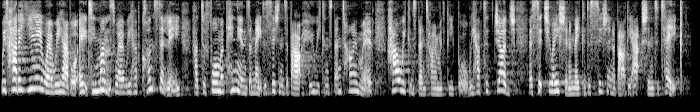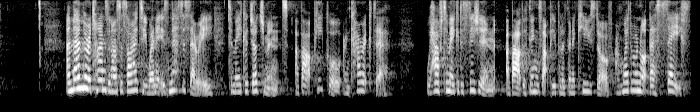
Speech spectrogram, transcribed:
We've had a year where we have, or 18 months, where we have constantly had to form opinions and make decisions about who we can spend time with, how we can spend time with people. We have to judge a situation and make a decision about the action to take. And then there are times in our society when it is necessary to make a judgment about people and character. We have to make a decision about the things that people have been accused of and whether or not they're safe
